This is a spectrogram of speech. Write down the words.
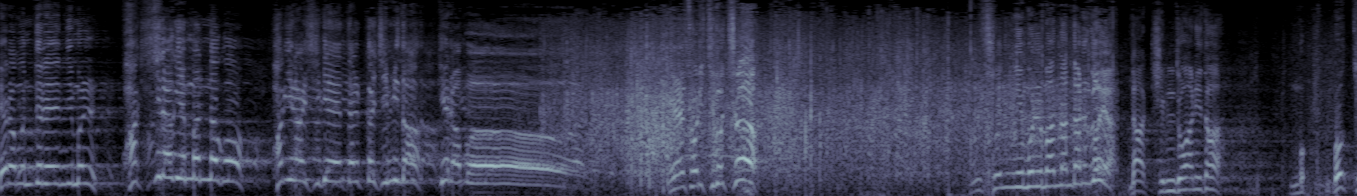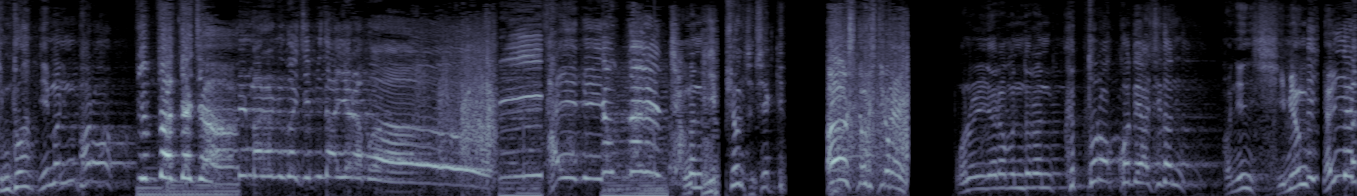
여러분들의 님을 확실하게 만나고 확인하시게 될 것입니다. 여러분! 내 소리 집어쳐! 무슨 님을 만난다는 거야? 나 김도환이다. 뭐, 뭐 김도환? 님은 바로 김도환 대장! 말하는 것입니다, 여러분! 사회주의 역사를 장은 이평신 새끼 아, 시동 시동. 오늘 여러분들은 그토록 고대하시던 본인 시명 열렬을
